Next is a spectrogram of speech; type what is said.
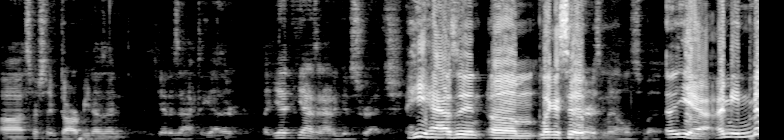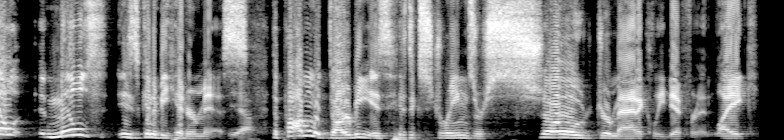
uh, especially if Darby doesn't get his act together. Like he, he hasn't had a good stretch. He hasn't, um, like I said, There is Mills, but Uh, yeah, I mean, Mill, Mills is going to be hit or miss. Yeah. The problem with Darby is his extremes are so dramatically different. Like,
